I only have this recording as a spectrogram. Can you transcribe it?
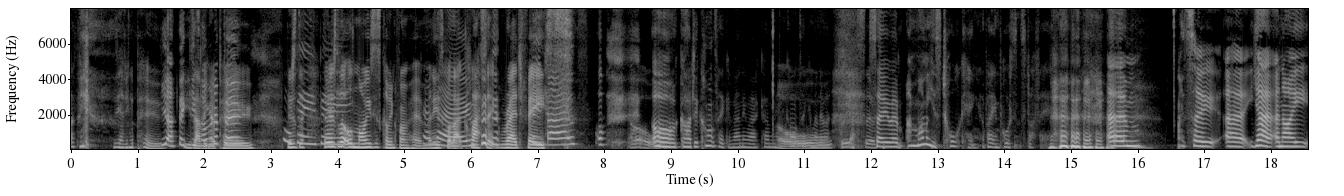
I think Is he having a poo? Yeah, I think he's, he's having, having a a poo. poo. There's, the, there's little noises coming from him, and he's got that classic red face. Oh. Oh. oh God, it can't take him anywhere, can it? Can't take him anywhere. bless him. So um, and mummy is talking about important stuff here. um, so uh, yeah, and I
